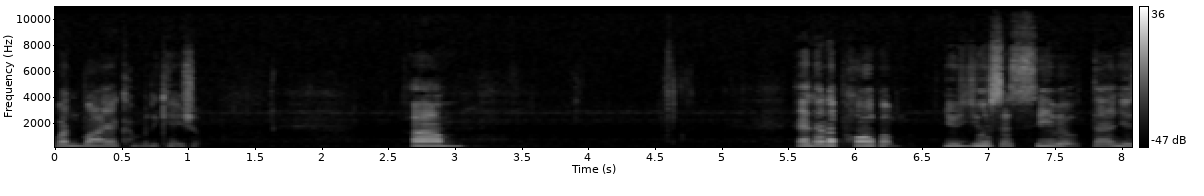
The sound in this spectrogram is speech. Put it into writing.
one wire communication. Um, another problem, you use a serial, then you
